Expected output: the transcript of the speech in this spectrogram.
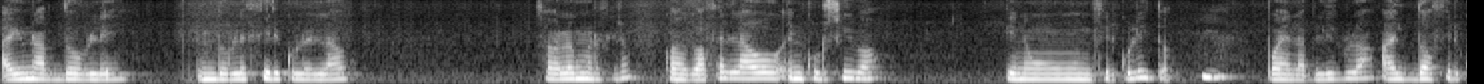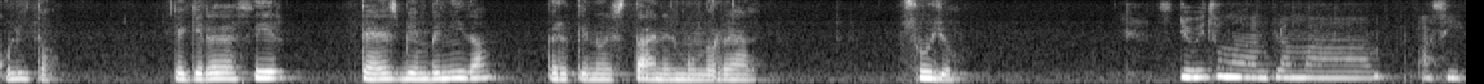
hay una doble, un doble círculo en la O. ¿Sabes a lo que me refiero? Cuando tú haces la O en cursiva, tiene un circulito. Mm. Pues en la película hay dos circulitos, que quiere decir que es bienvenida, pero que no está en el mundo real. Suyo. Yo he visto más, en plan, más así,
